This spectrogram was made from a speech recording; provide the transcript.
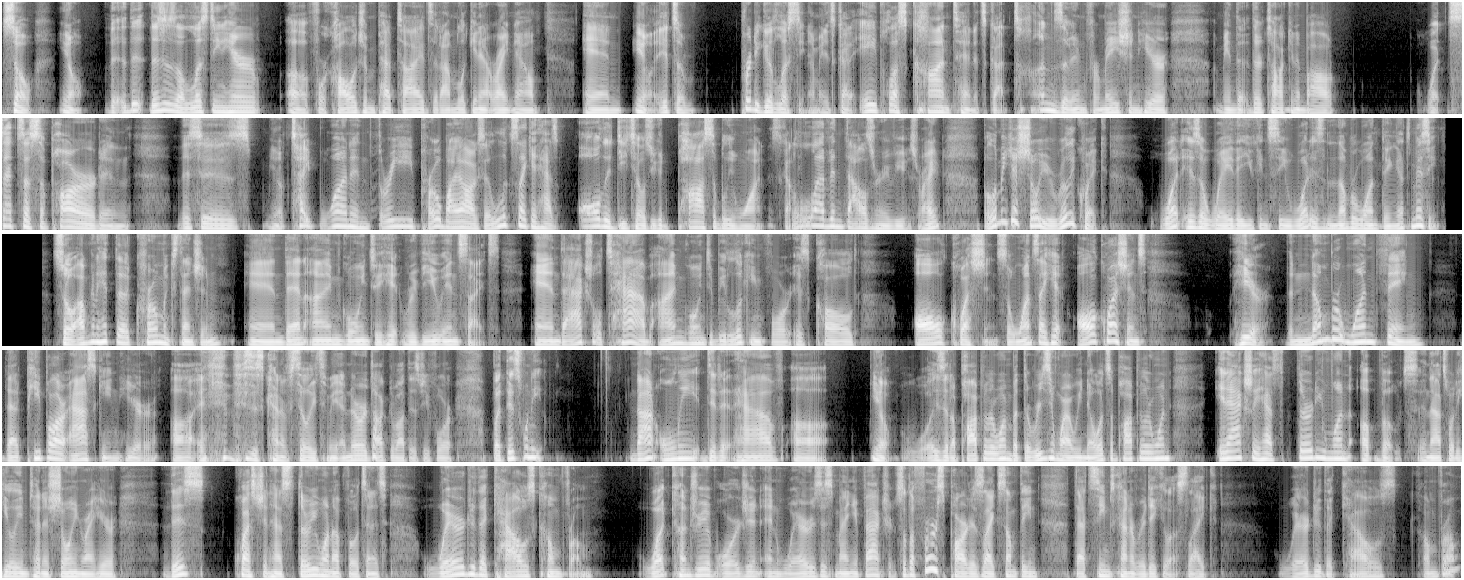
So, you know, th- th- this is a listing here uh, for collagen peptides that I'm looking at right now. And, you know, it's a pretty good listing. I mean, it's got A plus content. It's got tons of information here. I mean, they're talking about what sets us apart, and this is you know type one and three probiotics. It looks like it has all the details you could possibly want. It's got eleven thousand reviews, right? But let me just show you really quick. What is a way that you can see what is the number one thing that's missing? So I'm going to hit the Chrome extension and then I'm going to hit Review Insights. And the actual tab I'm going to be looking for is called All Questions. So once I hit All Questions, here, the number one thing that people are asking here, uh, and this is kind of silly to me. I've never talked about this before, but this one, not only did it have, uh, you know, is it a popular one? But the reason why we know it's a popular one, it actually has 31 upvotes, and that's what Helium 10 is showing right here. This question has 31 upvotes, and it's where do the cows come from? What country of origin and where is this manufactured? So the first part is like something that seems kind of ridiculous, like where do the cows come from?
